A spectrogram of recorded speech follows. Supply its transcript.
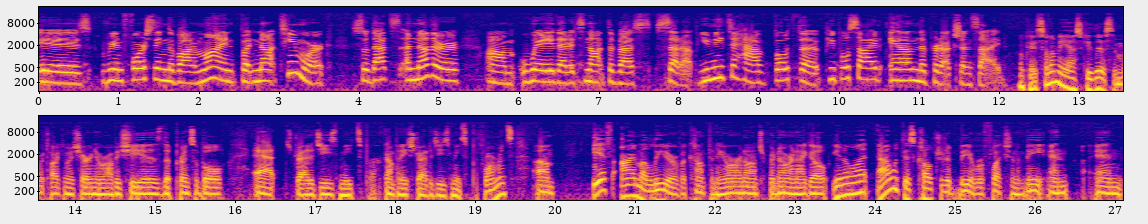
is reinforcing the bottom line, but not teamwork. So that's another um, way that it's not the best setup. You need to have both the people side and the production side. Okay, so let me ask you this, and we're talking with Sherry Nooravi. She is the principal at Strategies Meets her company Strategies Meets Performance. Um, if I'm a leader of a company or an entrepreneur, and I go, you know what, I want this culture to be a reflection of me, and and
